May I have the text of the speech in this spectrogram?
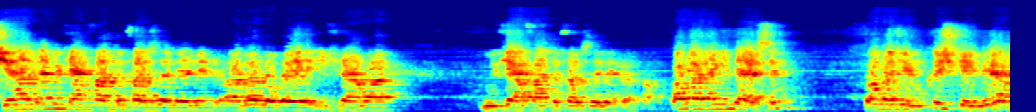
Cihada mükafatı fazla verir, ana babaya ikrama mükafatı fazla verir. Babana gidersin, babacığım kış geliyor,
